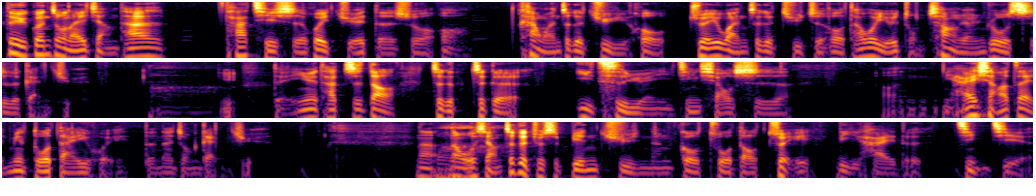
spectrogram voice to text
对于观众来讲，他他其实会觉得说，哦，看完这个剧以后，追完这个剧之后，他会有一种怅然若失的感觉啊。对，因为他知道这个这个异次元已经消失了啊，你还想要在里面多待一回的那种感觉。那那我想，这个就是编剧能够做到最厉害的境界了。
